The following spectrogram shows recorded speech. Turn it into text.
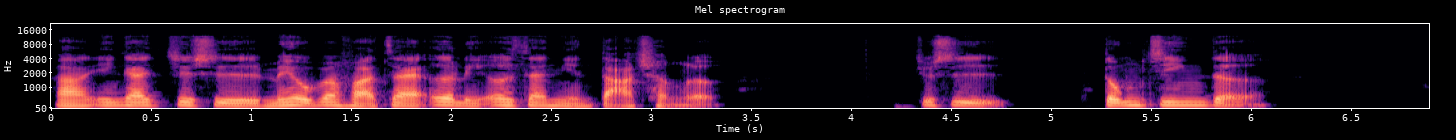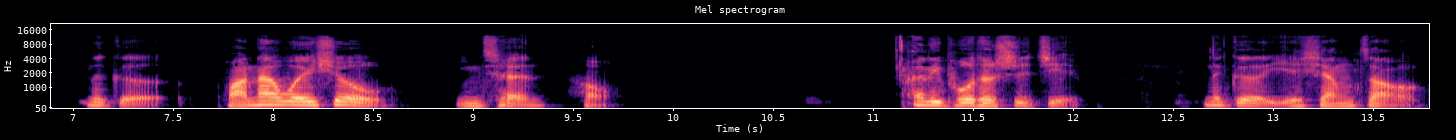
啊，应该就是没有办法在二零二三年达成了，就是东京的那个华纳威秀影城，齁，哈利波特世界，那个也想找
